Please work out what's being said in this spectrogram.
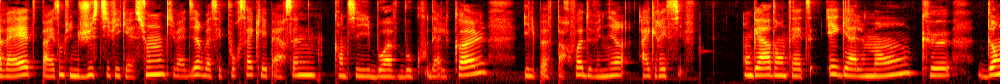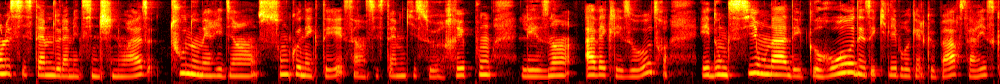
va être par exemple une justification qui va dire bah, c'est pour ça que les personnes, quand ils boivent beaucoup d'alcool, ils peuvent parfois devenir agressifs. On garde en tête également que dans le système de la médecine chinoise, tous nos méridiens sont connectés, c'est un système qui se répond les uns avec les autres, et donc si on a des gros déséquilibres quelque part, ça risque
